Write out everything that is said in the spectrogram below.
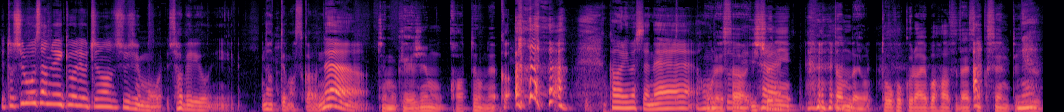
敏郎さんの影響でうちの主人も喋るようになってますからね。でも KJ も変わったよね。変わりましたね。俺さ一緒に行ったんだよ、はい、東北ライブハウス大作戦っていう、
